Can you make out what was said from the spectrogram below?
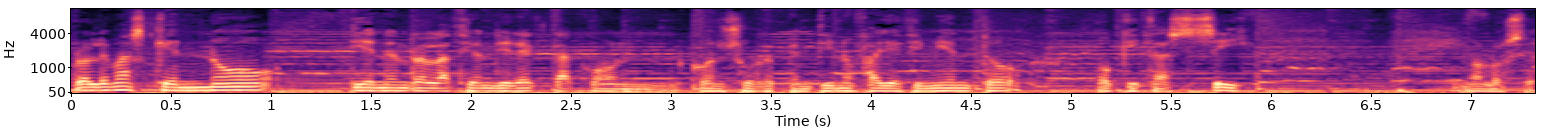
Problemas que no tienen relación directa con, con su repentino fallecimiento o quizás sí, no lo sé.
